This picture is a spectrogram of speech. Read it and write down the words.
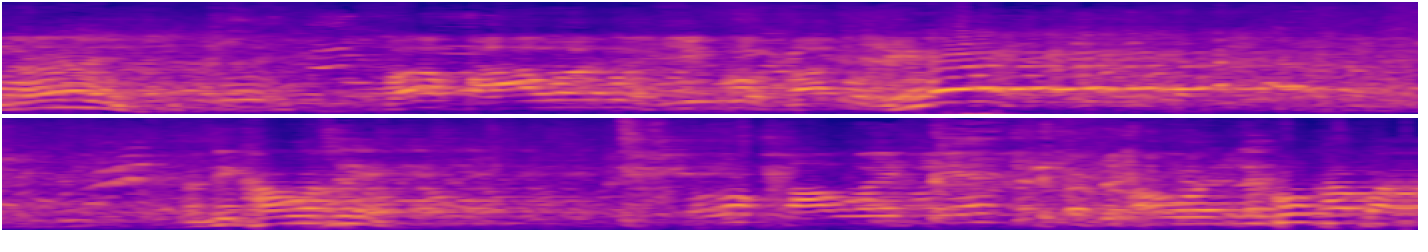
નહીં. નો હીરો. હજી ખાવો છે? ખાવો એટલે? ખાવો એટલે ખો ખાપા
